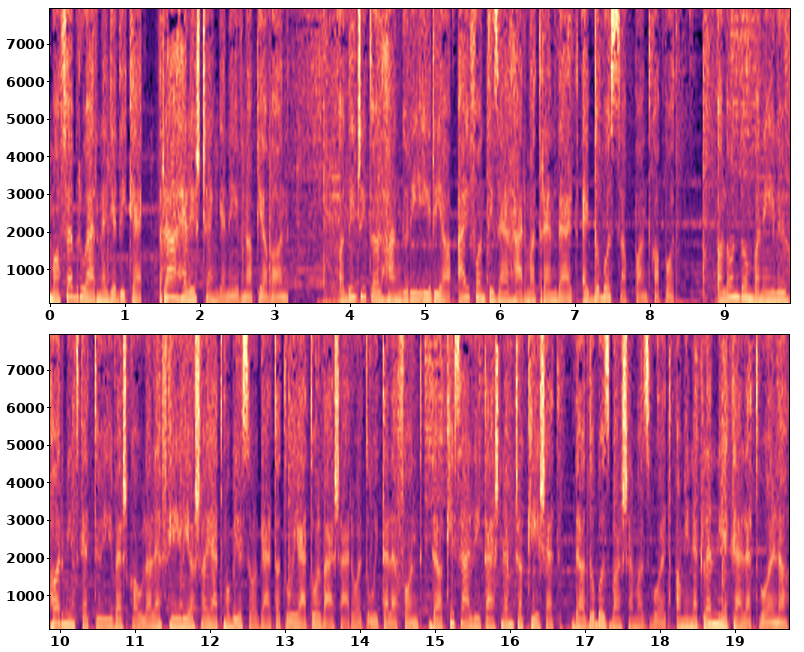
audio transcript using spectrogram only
Ma február 4-e, Ráhel és Csenge névnapja van. A Digital Hungary írja, iPhone 13-at rendelt, egy doboz szappant kapott. A Londonban élő 32 éves Kaula Lefhéli a saját mobilszolgáltatójától vásárolt új telefont, de a kiszállítás nem csak késett, de a dobozban sem az volt, aminek lennie kellett volna.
